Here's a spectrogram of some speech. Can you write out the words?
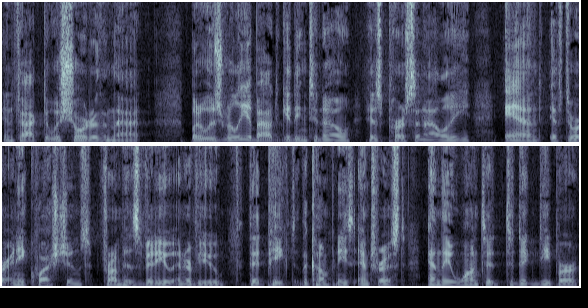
In fact, it was shorter than that. But it was really about getting to know his personality and if there were any questions from his video interview that piqued the company's interest and they wanted to dig deeper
